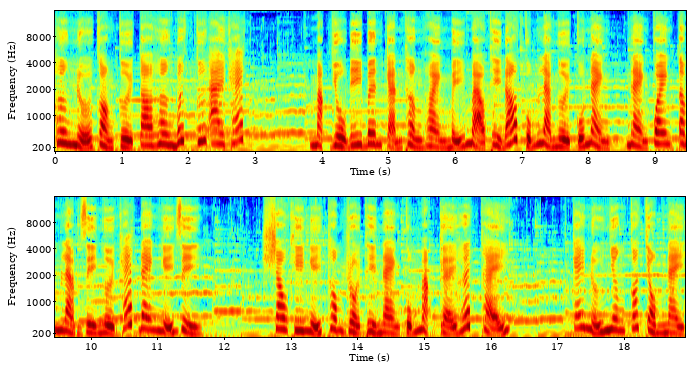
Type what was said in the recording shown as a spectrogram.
Hơn nữa còn cười to hơn bất cứ ai khác. Mặc dù đi bên cạnh thần hoàng mỹ mạo thì đó cũng là người của nàng. Nàng quan tâm làm gì, người khác đang nghĩ gì? Sau khi nghĩ thông rồi thì nàng cũng mặc kệ hết thể. Cái nữ nhân có chồng này,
